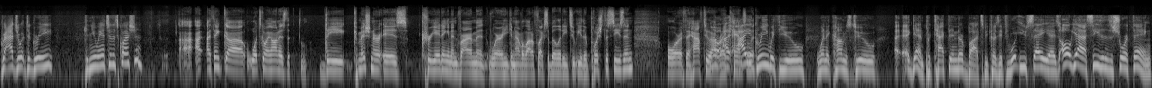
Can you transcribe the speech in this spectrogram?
graduate degree. Can you answer this question? I, I think uh, what's going on is that the commissioner is creating an environment where he can have a lot of flexibility to either push the season or if they have to outright no, I, cancel I agree with you when it comes to again protecting their butts because if what you say is oh yeah season is a sure thing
